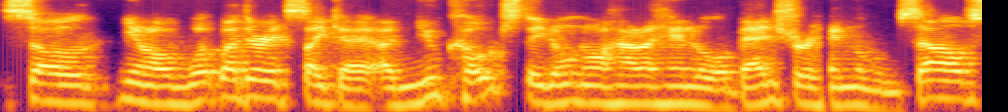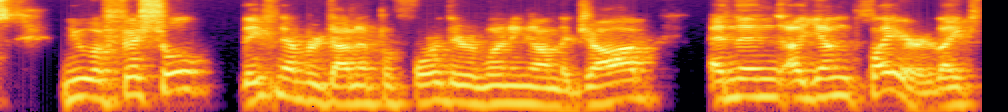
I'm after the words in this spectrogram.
So, you know, whether it's like a, a, new coach, they don't know how to handle a bench or handle themselves. New official, they've never done it before. They're learning on the job. And then a young player, like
